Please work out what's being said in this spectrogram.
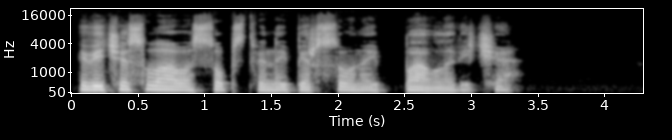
Вячеслава собственной персоной Павловича.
